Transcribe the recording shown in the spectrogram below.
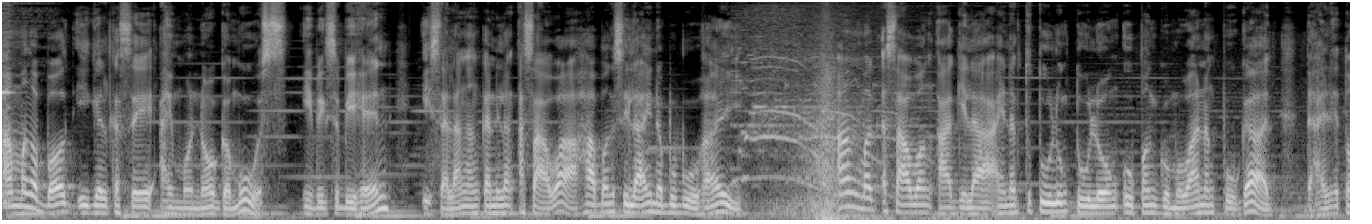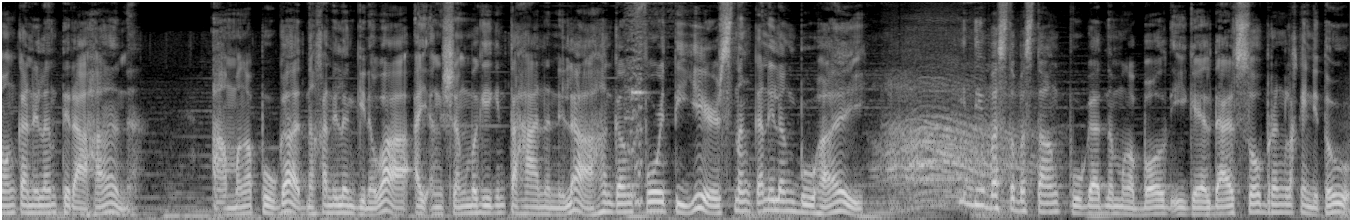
Ang mga bald eagle kasi ay monogamous. Ibig sabihin, isa lang ang kanilang asawa habang sila ay nabubuhay. Ang mag-asawang agila ay nagtutulong-tulong upang gumawa ng pugad dahil ito ang kanilang tirahan. Ang mga pugad na kanilang ginawa ay ang siyang magiging tahanan nila hanggang 40 years ng kanilang buhay. Hindi basta-basta ang pugad ng mga bald eagle dahil sobrang laki nito.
